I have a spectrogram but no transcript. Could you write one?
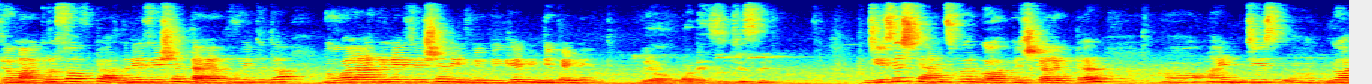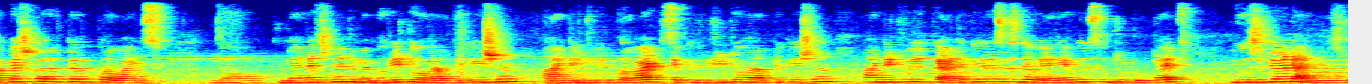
the Microsoft organization tie up with the Novell organization, it will become independent. Yeah. What is GC? GC stands for garbage collector, uh, and GC, uh, garbage collector provides the management memory to our application, and it will provide security to our application, and it will categorize the variables into two types used and unused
